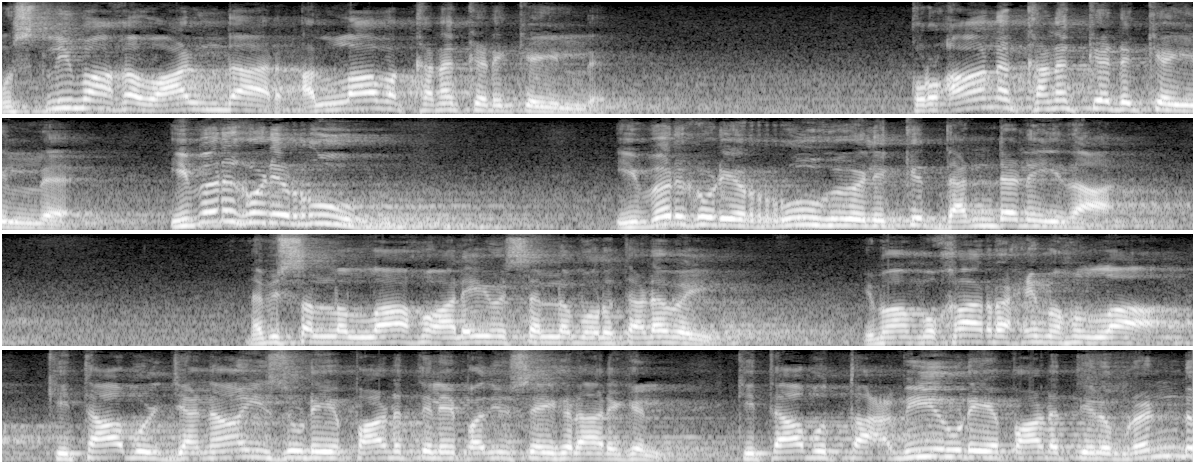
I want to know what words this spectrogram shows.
முஸ்லீமாக வாழ்ந்தார். அல்லாவை கணக்கெடுக்க இல்லை குர்ஆனை கணக்கெடுக்க இல்லை இவர்களுடைய ரூ இவர்களுடைய ரூகுகளுக்கு தண்டனை தான் நபி ஸல்லல்லாஹு அலைஹி ஒரு தடவை இமாம் புகார் ரஹிமஹுல்லா கிதாபுல் ஜனாயிஸுடைய பாடத்திலே பதிவு செய்கிறார்கள். கிதாபு தபீருடைய பாடத்திலும் ரெண்டு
